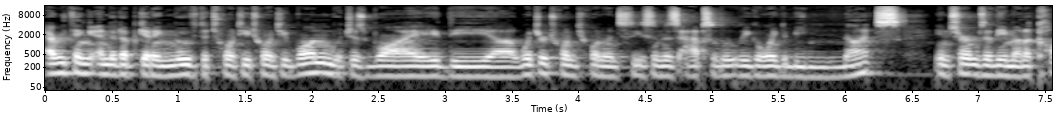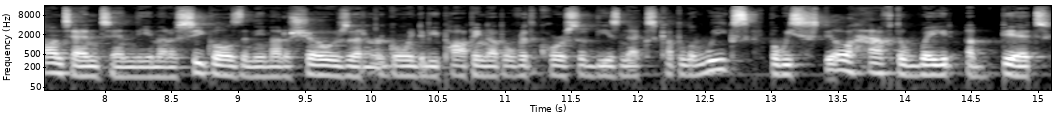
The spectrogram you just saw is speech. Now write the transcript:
Everything ended up getting moved to 2021, which is why the uh, winter 2021 season is absolutely going to be nuts in terms of the amount of content and the amount of sequels and the amount of shows that are going to be popping up over the course of these next couple of weeks. But we still have to wait a bit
